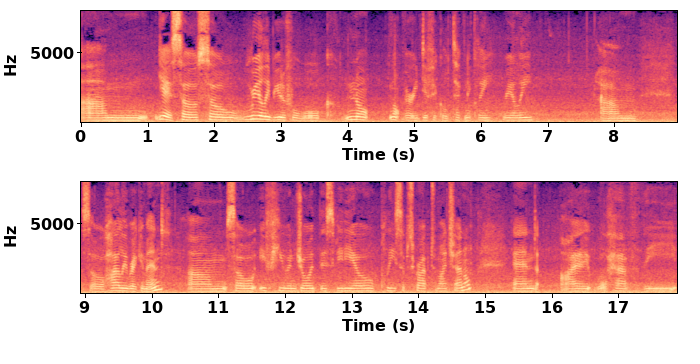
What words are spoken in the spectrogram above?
Um, yeah, so, so really beautiful walk, not not very difficult technically, really. Um, so highly recommend. Um, so if you enjoyed this video, please subscribe to my channel and I will have the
